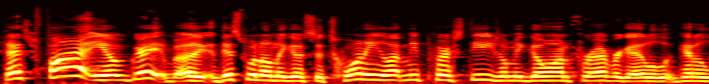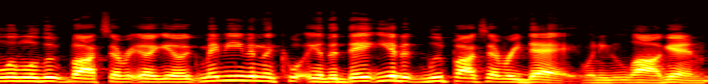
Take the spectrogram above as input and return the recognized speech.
that's fine. You know, great. But this one only goes to 20. Let me prestige. Let me go on forever. Get a, get a little loot box every. Like, you know, maybe even the you know, the day you get a loot box every day when you log in,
